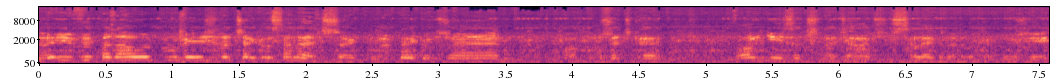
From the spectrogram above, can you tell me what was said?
No i wypadało powiedzieć dlaczego saleczek. Dlatego, że on troszeczkę wolniej zaczyna działać niż saletra, trochę później.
